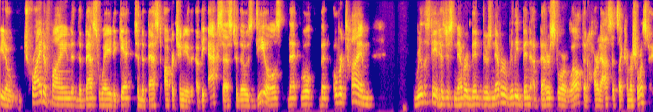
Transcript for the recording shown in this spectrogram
you know try to find the best way to get to the best opportunity of the access to those deals that will that over time real estate has just never been there's never really been a better store of wealth than hard assets like commercial real estate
